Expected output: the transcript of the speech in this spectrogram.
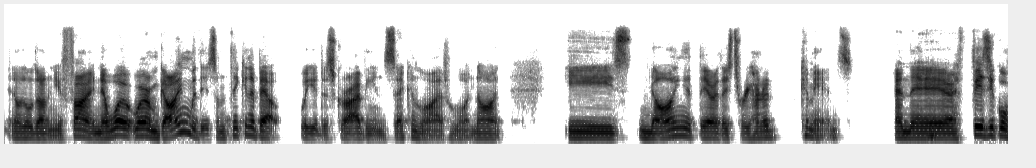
And it was all done on your phone. Now, where, where I'm going with this, I'm thinking about what you're describing in Second Life and whatnot, is knowing that there are those 300 commands and there are physical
